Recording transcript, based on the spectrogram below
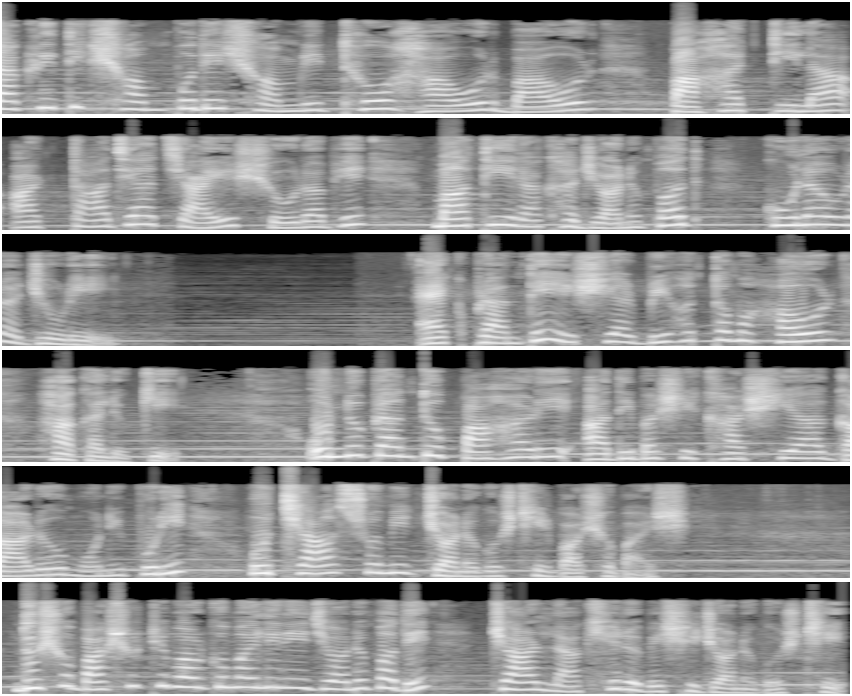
প্রাকৃতিক সম্পদের সমৃদ্ধ হাওর, বাওর, পাহাড়, টিলা আর তাজা চায়ের সৌরভে মাতিয়ে রাখা জনপদ কুলাউড়া জুড়ে। এক প্রান্তে এশিয়ার বৃহত্তম হাওর হাকালুকি। অন্য প্রান্ত পাহাড়ে আদিবাসী খাসিয়া, গারো, মণিপুরী ও চা শ্রমিক জনগোষ্ঠীর বসবাস। দুশো বাষট্টি বর্গমাইলের এই জনপদে চার লাখেরও বেশি জনগোষ্ঠী।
